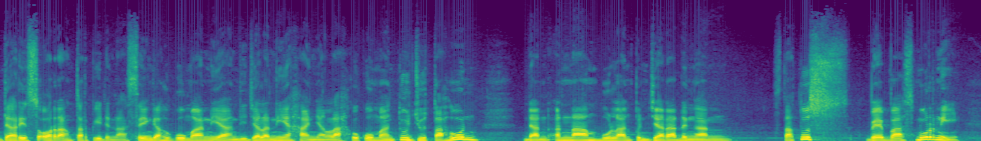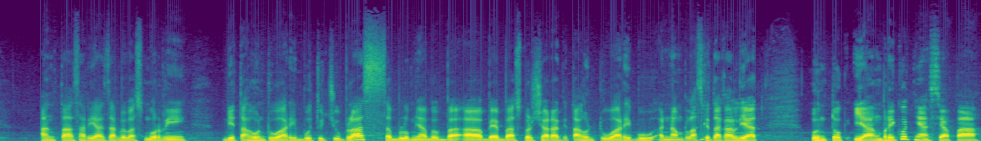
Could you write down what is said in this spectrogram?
dari seorang terpidana sehingga hukuman yang dijalani hanyalah hukuman tujuh tahun dan enam bulan penjara dengan status bebas murni. Antasari Azhar bebas murni di tahun 2017, sebelumnya eh, bebas bersyarat di tahun 2016. Kita akan lihat untuk yang berikutnya siapa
